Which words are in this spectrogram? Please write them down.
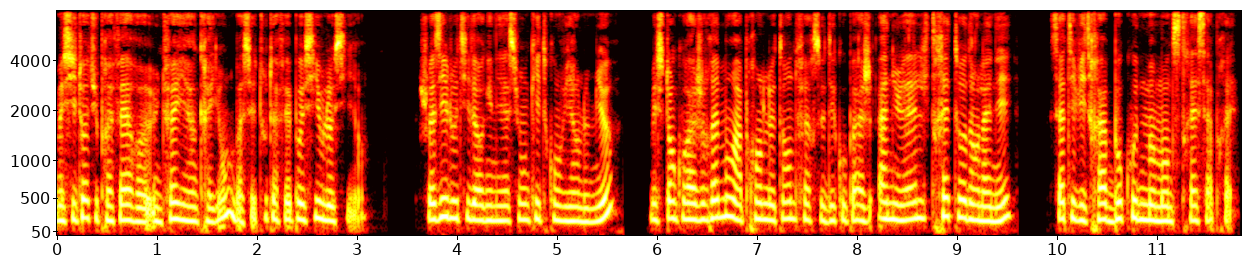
Mais si toi tu préfères euh, une feuille et un crayon, bah c'est tout à fait possible aussi. Hein. Choisis l'outil d'organisation qui te convient le mieux, mais je t'encourage vraiment à prendre le temps de faire ce découpage annuel très tôt dans l'année, ça t'évitera beaucoup de moments de stress après.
